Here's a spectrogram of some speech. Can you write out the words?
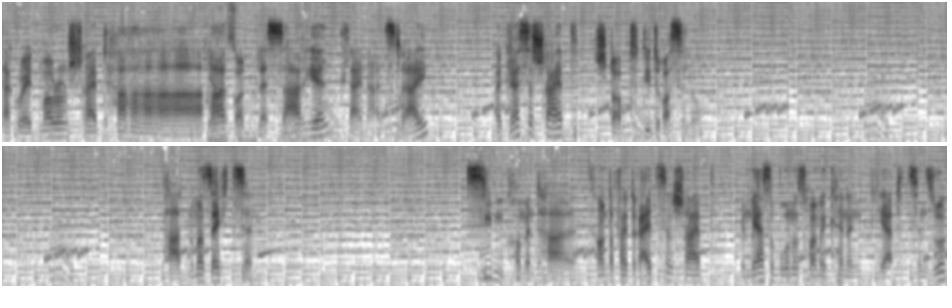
Da Great Moron schreibt, hahaha, Ja, so. God bless Sariel, kleiner als 3. Aggressor schreibt, stoppt die Drosselung. Part Nummer 16. Sieben Kommentare. Counterfight 13 schreibt, wenn mehr so Bonusräume kennen, kehrt Zensur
